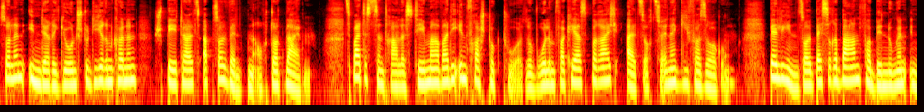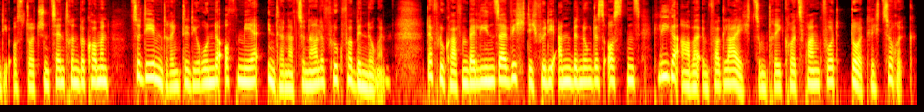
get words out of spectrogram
sollen in der Region studieren können, später als Absolventen auch dort bleiben. Zweites zentrales Thema war die Infrastruktur, sowohl im Verkehrsbereich als auch zur Energieversorgung. Berlin soll bessere Bahnverbindungen in die ostdeutschen Zentren bekommen. Zudem drängte die Runde auf mehr internationale Flugverbindungen. Der Flughafen Berlin sei wichtig für die Anbindung des Ostens, liege aber im Vergleich zum Drehkreuz Frankfurt deutlich zurück.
